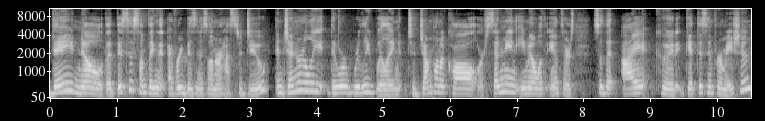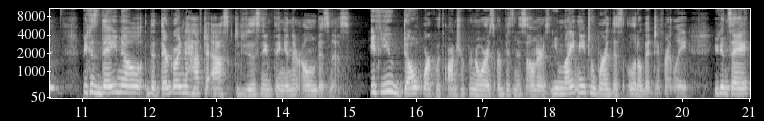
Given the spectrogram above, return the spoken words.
They know that this is something that every business owner has to do. And generally, they were really willing to jump on a call or send me an email with answers so that I could get this information because they know that they're going to have to ask to do the same thing in their own business. If you don't work with entrepreneurs or business owners, you might need to word this a little bit differently. You can say,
